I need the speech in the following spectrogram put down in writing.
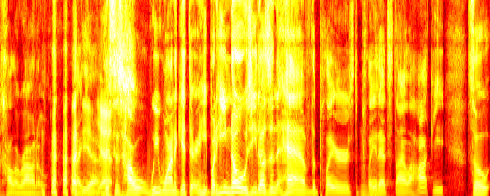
Colorado. Like, Yeah. this is how we want to get there. And he but he knows he doesn't have the players to play mm-hmm. that style of hockey. So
